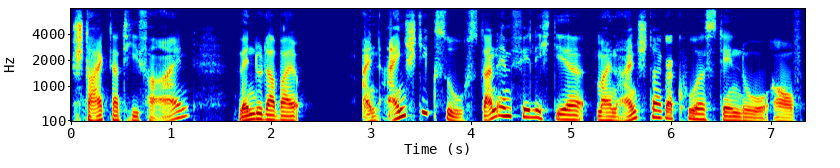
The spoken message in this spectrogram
Steig da tiefer ein. Wenn du dabei einen Einstieg suchst, dann empfehle ich dir meinen Einsteigerkurs, den du auf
